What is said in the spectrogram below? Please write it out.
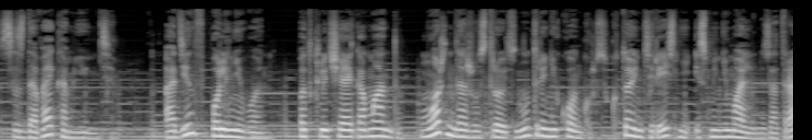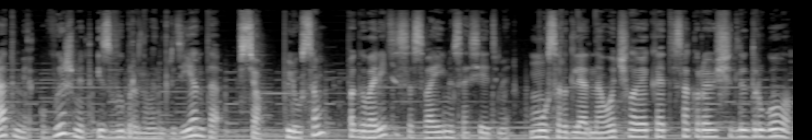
Создавай комьюнити. Один в поле не воин. Подключай команду. Можно даже устроить внутренний конкурс, кто интереснее и с минимальными затратами выжмет из выбранного ингредиента все. Плюсом поговорите со своими соседями. Мусор для одного человека – это сокровище для другого.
